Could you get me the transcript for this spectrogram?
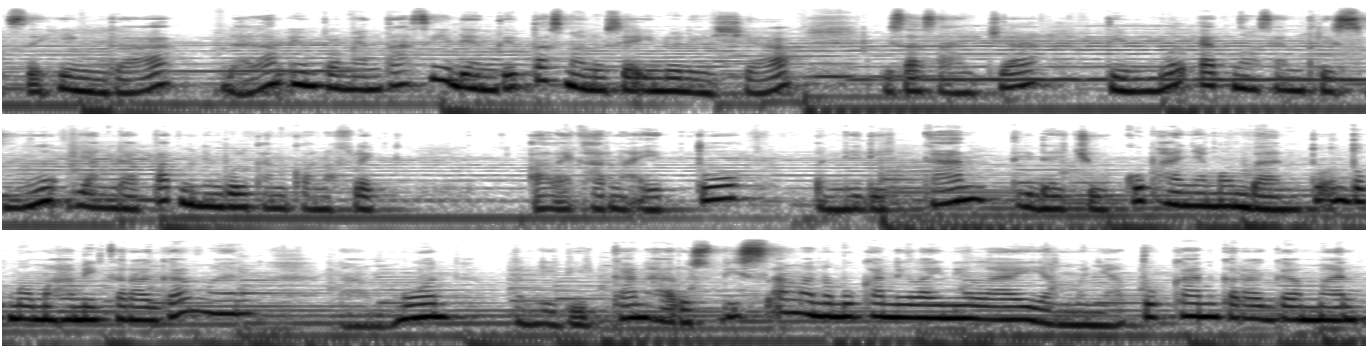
sehingga dalam implementasi identitas manusia Indonesia bisa saja timbul etnosentrisme yang dapat menimbulkan konflik. Oleh karena itu, pendidikan tidak cukup hanya membantu untuk memahami keragaman, namun pendidikan harus bisa menemukan nilai-nilai yang menyatukan keragaman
